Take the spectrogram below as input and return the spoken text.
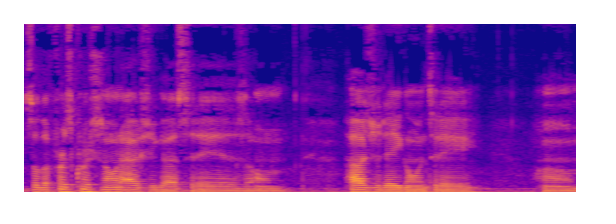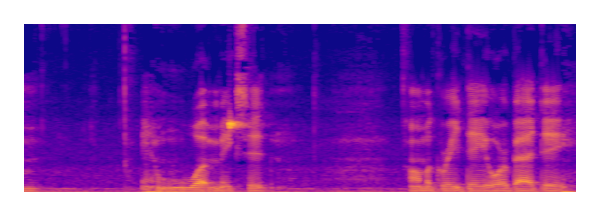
So the first question I want to ask you guys today is, um, how's your day going today? Um, and what makes it um a great day or a bad day,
